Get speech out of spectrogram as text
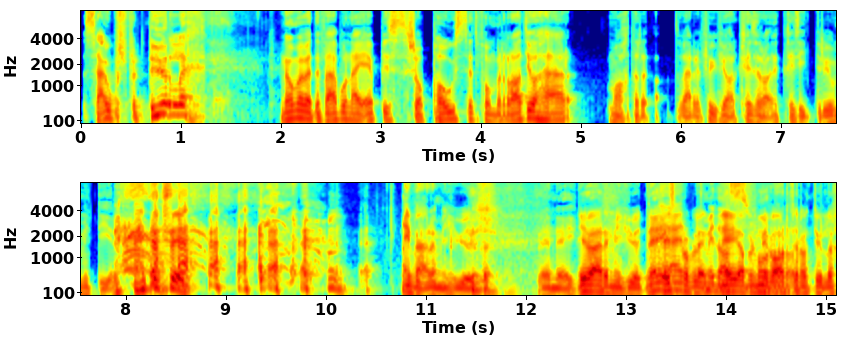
selbstvertürlich, nur wenn der Fabo etwas schon postet vom Radio her, macht er während fünf Jahren kein, kein Interview mit dir. Hat er gesehen? ich wäre mich hüten. Nein, nein. Ich wäre mich hüten, kein Problem. Nein, aber wir vor- warten natürlich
